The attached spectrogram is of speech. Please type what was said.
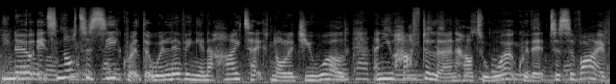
You know, it's not a secret that we're living in a high technology world and you have to learn how to work with it to survive.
